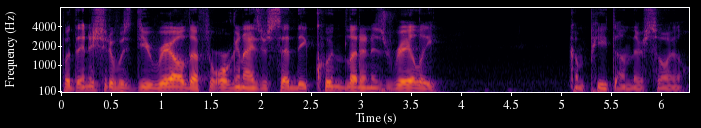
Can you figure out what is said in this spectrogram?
but the initiative was derailed after organizers said they couldn't let an Israeli compete on their soil.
